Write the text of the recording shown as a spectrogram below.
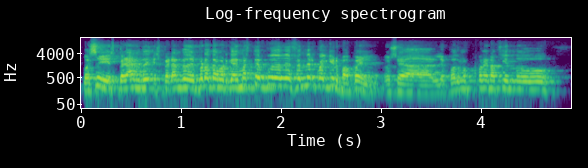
Pues sí, Esperante, Esperante de prota, porque además te puede defender cualquier papel. O sea, le podemos poner haciendo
